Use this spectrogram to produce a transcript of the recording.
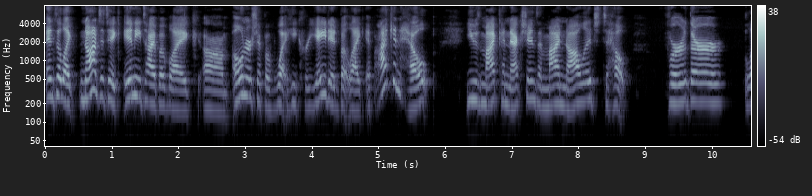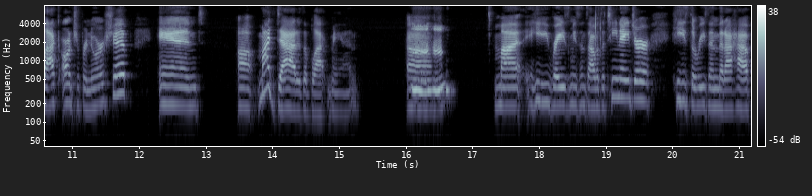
And so like not to take any type of like um ownership of what he created but like if i can help use my connections and my knowledge to help further black entrepreneurship and uh my dad is a black man um Mhm. my he raised me since I was a teenager. He's the reason that I have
